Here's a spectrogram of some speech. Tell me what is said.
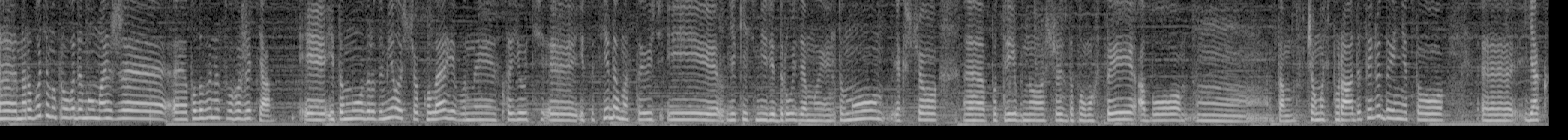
Е, На роботі ми проводимо майже е, половину свого життя. І, і тому зрозуміло, що колеги вони стають е, і сусідами, стають і в якійсь мірі друзями. Тому, якщо е, потрібно щось допомогти або там в чомусь порадити людині, то е, як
